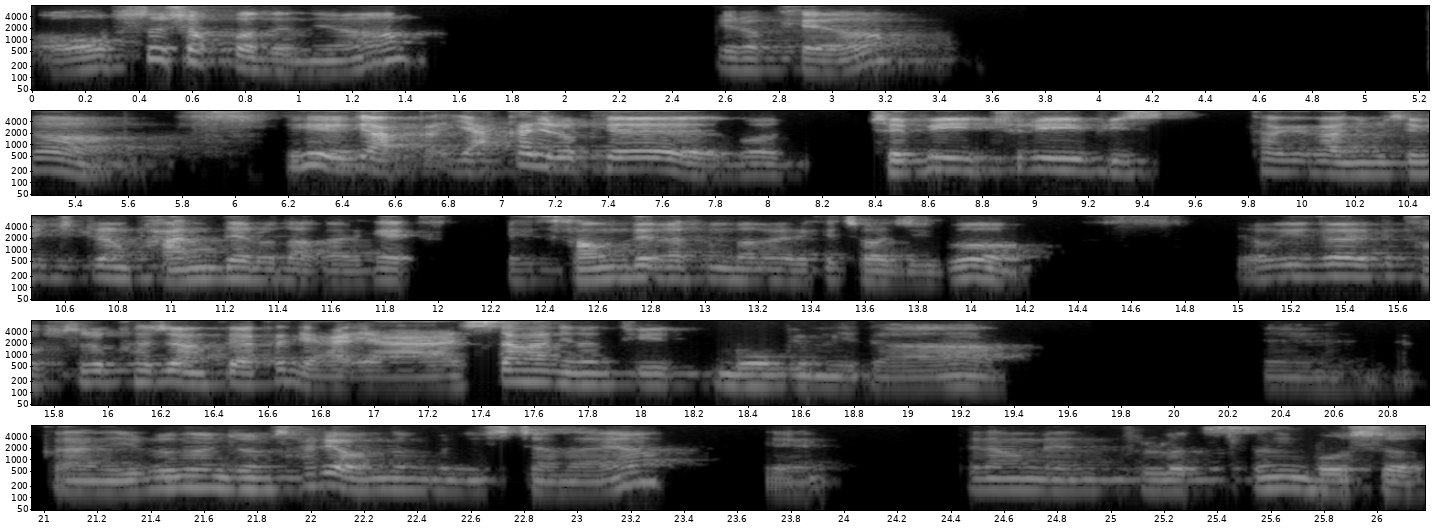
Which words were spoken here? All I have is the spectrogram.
없으셨거든요. 이렇게요. 자, 이게 이게 약간, 약간 이렇게 뭐 제비 추리 비슷하게가 아니고 제비 추리랑 반대로다가 이렇게, 이렇게 가운데가 손가가 이렇게 져지고 여기가 이렇게 덥수룩하지 않고 약간 야, 얄쌍한 이런 뒷목입니다. 예, 약간 이분은 좀 살이 없는 분이시잖아요. 예, 배낭맨 둘러쓴 모습.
